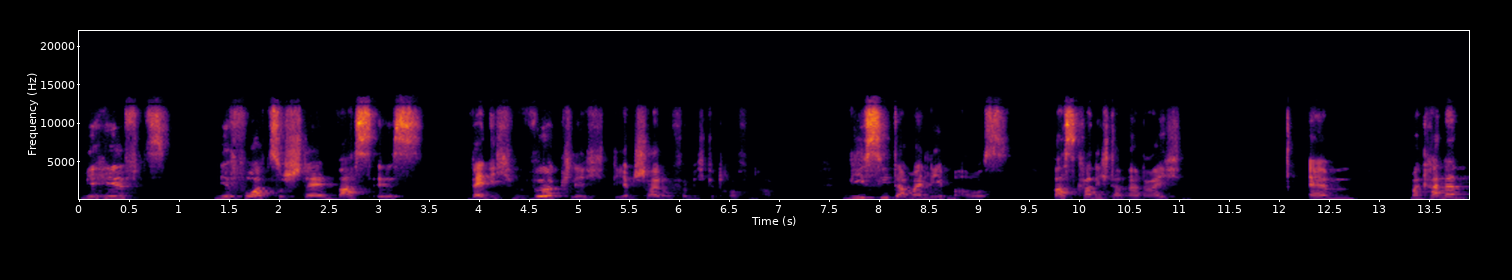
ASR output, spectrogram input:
Mir hilft es, mir vorzustellen, was ist, wenn ich wirklich die Entscheidung für mich getroffen habe. Wie sieht da mein Leben aus? Was kann ich dann erreichen? Ähm, man kann dann,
